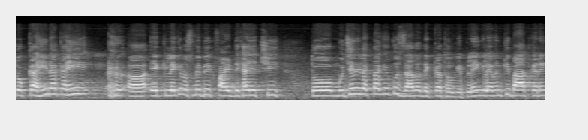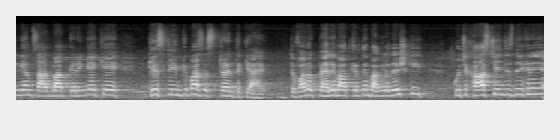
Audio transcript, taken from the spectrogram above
तो कहीं ना कहीं एक लेकिन उसमें भी एक फाइट दिखाई अच्छी। तो मुझे नहीं लगता कि कुछ ज़्यादा दिक्कत होगी। प्लेइंग इलेवन की बात करेंगे हम साथ बात करेंगे कि किस टीम के पास स्ट्रेंथ क्या है। तो फारूक पहले बात करते हैं बांग्लादेश की। कुछ खास चेंजेस देख रहे हैं?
